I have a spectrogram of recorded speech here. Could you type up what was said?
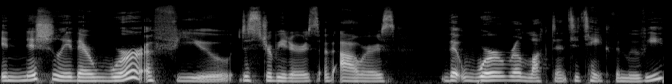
initially there were a few distributors of ours that were reluctant to take the movie.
